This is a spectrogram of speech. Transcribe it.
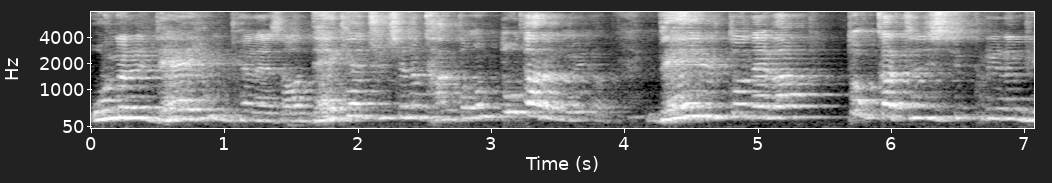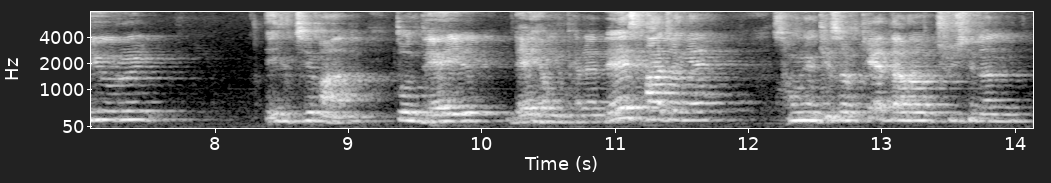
오늘 내 형편에서 내게 주시는 감동은 또 다른 거예요. 내일 또 내가 똑같은 씨 뿌리는 비유를 읽지만 또 내일 내 형편에 내 사정에 성령께서 깨달아 주시는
